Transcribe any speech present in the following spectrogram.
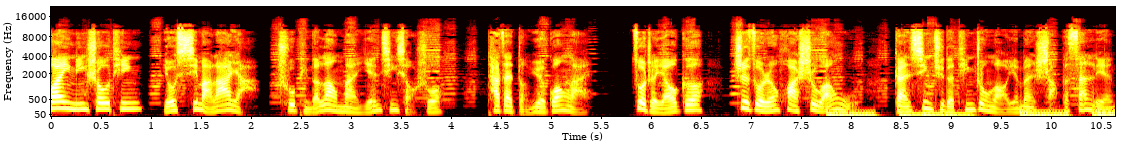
欢迎您收听由喜马拉雅出品的浪漫言情小说《他在等月光来》，作者：姚哥，制作人：画师晚舞。感兴趣的听众老爷们，赏个三连，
